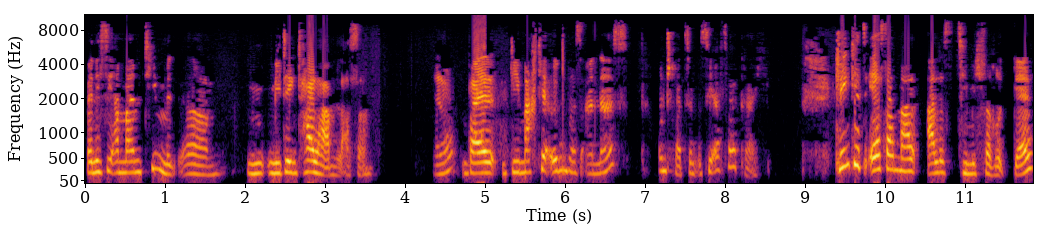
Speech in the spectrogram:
wenn ich sie an meinem Team-Meeting äh, teilhaben lasse. Ja, weil die macht ja irgendwas anders und trotzdem ist sie erfolgreich. Klingt jetzt erst einmal alles ziemlich verrückt, gell?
